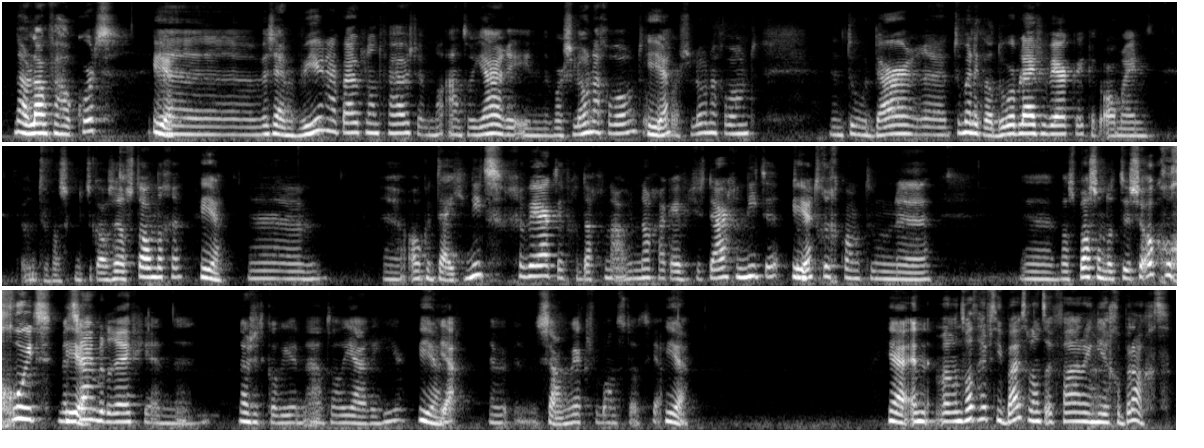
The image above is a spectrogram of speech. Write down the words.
Nou, lang verhaal kort. Ja. Eh, we zijn weer naar het buitenland verhuisd. We hebben een aantal jaren in Barcelona gewoond. Of Ja. in Barcelona gewoond. En toen, we daar, eh, toen ben ik wel door blijven werken. Ik heb al mijn... Toen was ik natuurlijk al zelfstandige. Ja. Ehm, eh, ook een tijdje niet gewerkt. Even gedacht van nou, dan ga ik eventjes daar genieten. Toen Ja. ik terugkwam, toen eh, was Bas ondertussen ook gegroeid met Ja. zijn bedrijfje. En nu zit ik alweer een aantal jaren hier. Ja. Ja. En samenwerksverband is dat, ja. Ja. Ja, en want wat heeft die buitenlandervaring je gebracht?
